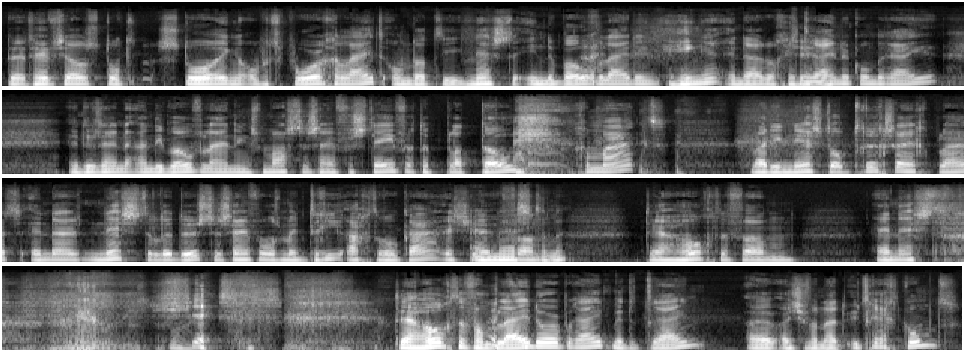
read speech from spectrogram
Dat heeft zelfs tot storingen op het spoor geleid. Omdat die nesten in de bovenleiding hingen. En daardoor geen Tjie. treinen konden rijden. En toen zijn er aan die bovenleidingsmasten zijn verstevigde plateaus gemaakt. Waar die nesten op terug zijn geplaatst. En daar nestelen dus. Er zijn volgens mij drie achter elkaar. Als je En van ter hoogte van... En nest... Jezus. Ter hoogte van Blijdorp rijdt met de trein. eh, als je vanuit Utrecht komt.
